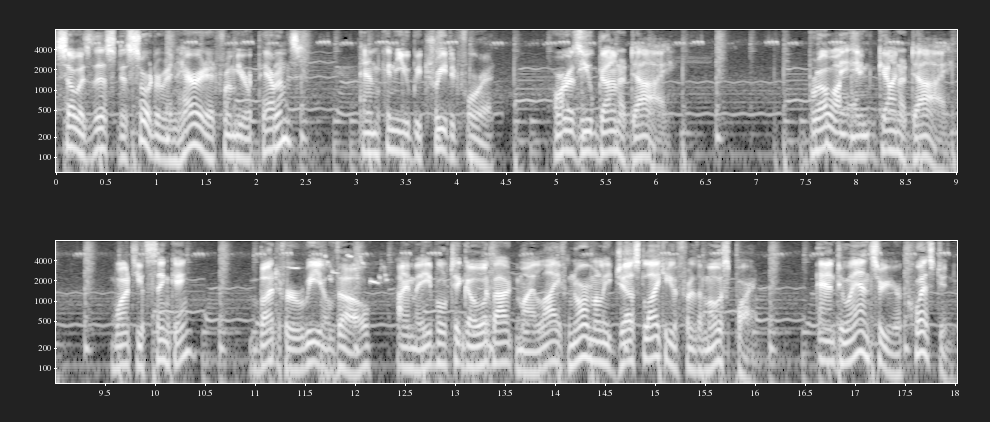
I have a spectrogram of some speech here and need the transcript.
So is this disorder inherited from your parents? And can you be treated for it? Or is you gonna die? Bro I ain't gonna die. What you thinking? But for real though, I'm able to go about my life normally just like you for the most part. And to answer your question,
